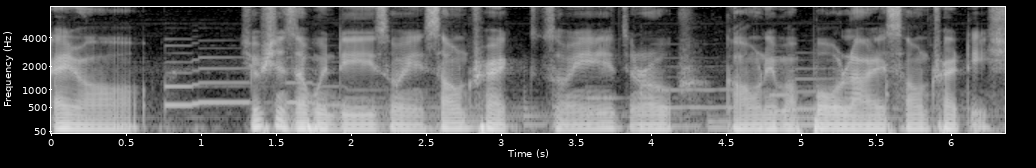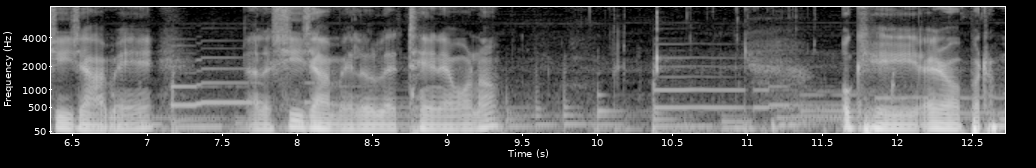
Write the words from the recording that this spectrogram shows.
အဲ့တော့ရုပ်ရှင်ဇာတ်ဝင်တီးဆိုရင် soundtrack ဆိုရင်ကျွန်တော်တို့ခေါင်းထဲမှာပေါ်လာတဲ့ soundtrack တွေရှိကြမယ်အဲ့လိုရှိကြမယ်လို့လည်းထင်တယ်ပေါ့နော် Okay အဲ့တော့ပထမ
